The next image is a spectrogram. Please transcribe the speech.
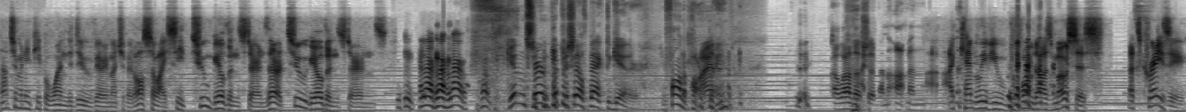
Not too many people wanting to do very much of it. Also, I see two Guildensterns. There are two Guildensterns. hello, hello, hello. Guildenstern, put yourself back together. You're falling apart, I- man. Uh, one of those should have been the Otman. I, I can't believe you performed osmosis. That's crazy.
